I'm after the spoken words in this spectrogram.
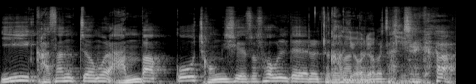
이 가산점을 안 받고 정시에서 서울대를 들어간다는 것. 자체가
